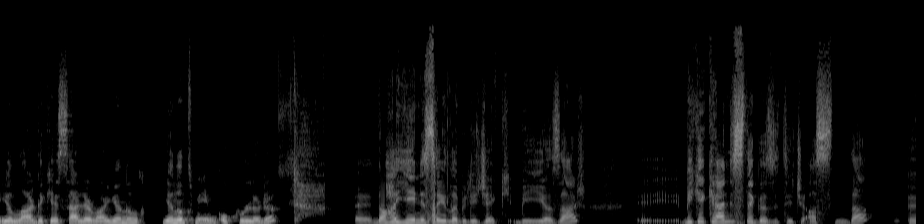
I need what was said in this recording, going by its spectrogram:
yıllardaki eserler var. Yanıl, yanıltmayayım okurları. E, daha yeni sayılabilecek bir yazar. E, bir kere kendisi de gazeteci aslında. E,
